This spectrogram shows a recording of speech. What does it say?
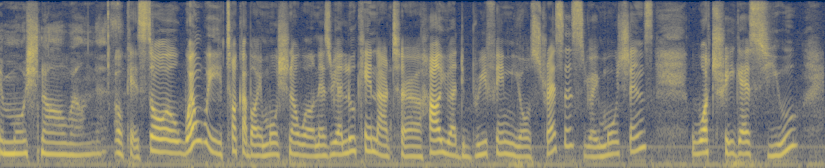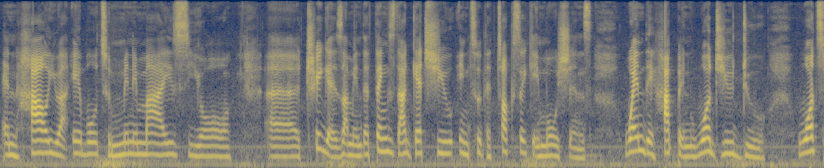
Emotional wellness. Okay, so when we talk about emotional wellness, we are looking at uh, how you are debriefing your stresses, your emotions, what triggers you, and how you are able to minimize your uh, triggers. I mean, the things that get you into the toxic emotions. When they happen, what do you do? What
